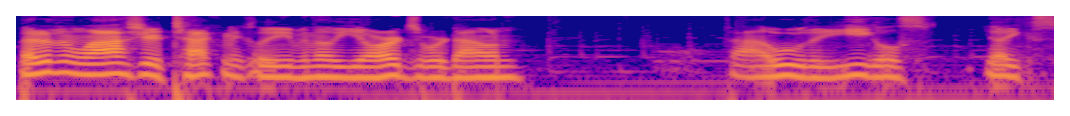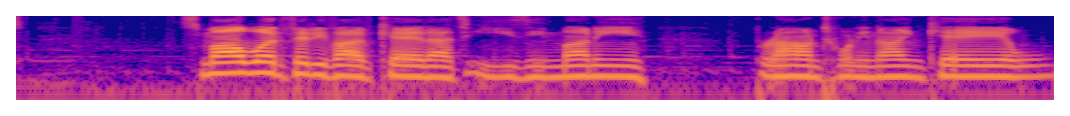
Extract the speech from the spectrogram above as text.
Better than last year, technically, even though the yards were down. Ooh, the Eagles. Yikes. Smallwood, 55K. That's easy money. Brown, 29K.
